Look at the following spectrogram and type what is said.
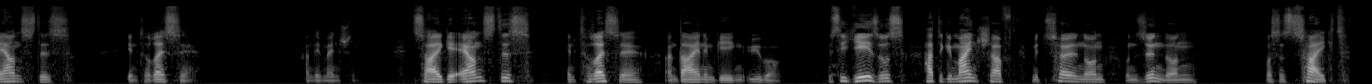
ernstes Interesse an den Menschen. Zeige ernstes Interesse an deinem Gegenüber. Sie, Jesus hatte Gemeinschaft mit Zöllnern und Sündern, was uns zeigt,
